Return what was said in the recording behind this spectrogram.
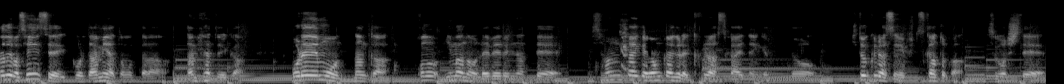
例えば先生、これダメやと思ったら、ダメやというか、俺もうなんか、この今のレベルになって、3回か4回ぐらいクラス変えたんやけど、1クラスに2日とか過ごして、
